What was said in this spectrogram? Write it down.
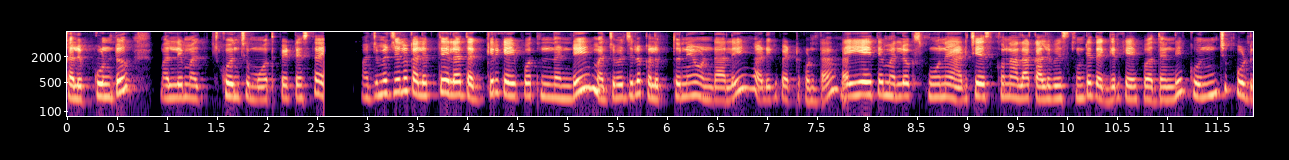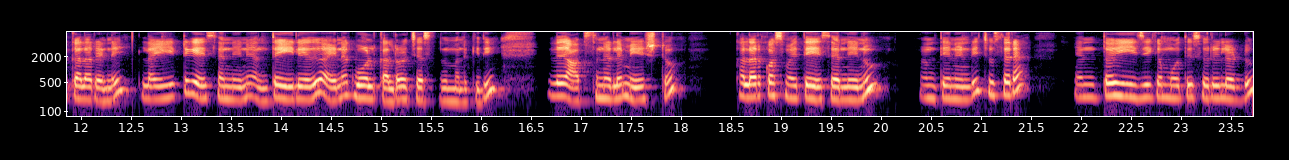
కలుపుకుంటూ మళ్ళీ కొంచెం మూత పెట్టేస్తే మధ్య మధ్యలో కలిపితే ఇలా దగ్గరికి అయిపోతుందండి. మధ్య మధ్యలో కలుపుతూనే ఉండాలి అడిగి పెట్టుకుంటా. నెయ్యి అయితే మళ్ళీ ఒక స్పూన్ యాడ్ చేసుకుని అలా కలిపేసుకుంటే దగ్గరికి అయిపోద్దండి. కొంచెం ఫుడ్ కలర్ అండి. లైట్గా వేసాను నేను అంత వేయలేదు. అయినా గోల్డ్ కలర్ వచ్చేస్తుంది మనకి ఇది ఇది ఆప్షనలే మీ ఇష్టం. కలర్ కోసం అయితే వేసాను నేను. అంతేనండి. చూసారా? ఎంతో ఈజీగా మోతీసూరి లడ్డు.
